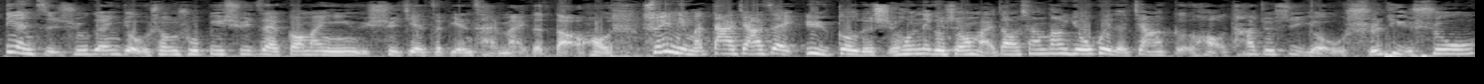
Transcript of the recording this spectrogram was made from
电子书跟有声书必须在高曼英语世界这边才买得到哈。所以你们大家在预购的时候，那个时候买。到相当优惠的价格哈，它就是有实体书、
